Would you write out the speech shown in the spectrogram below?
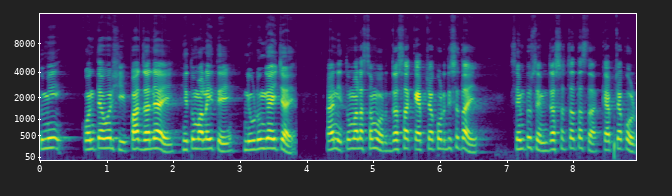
तुम्ही कोणत्या वर्षी पास झाले आहे हे तुम्हाला इथे निवडून घ्यायचे आहे. आणि तुम्हाला समोर जसा कॅपचा कोड दिसत आहे सेम टू सेम जसाचा तसा कॅपचा कोड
